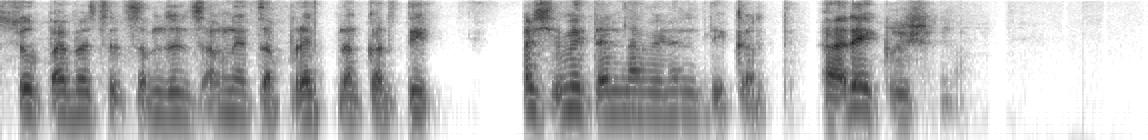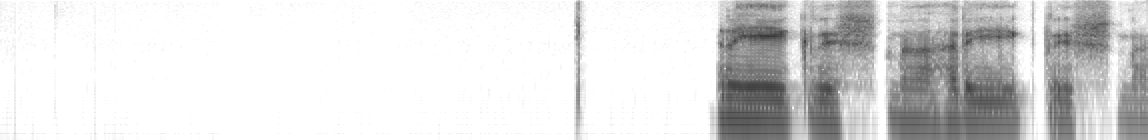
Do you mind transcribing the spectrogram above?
सोप्या भाषेत समजून सांगण्याचा प्रयत्न करतील. अशी मी त्यांना विनंती करते. हरे कृष्ण. हरे कृष्ण हरे कृष्ण.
